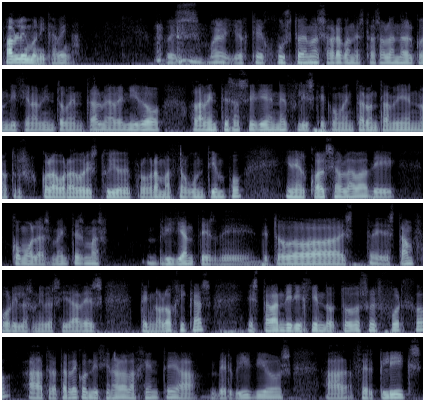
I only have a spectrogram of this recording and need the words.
Pablo y Mónica, venga. Pues bueno, yo es que justo además ahora cuando estás hablando del condicionamiento mental me ha venido a la mente esa serie de Netflix que comentaron también otros colaboradores tuyos de programa hace algún tiempo, en el cual se hablaba de cómo las mentes más brillantes de, de todo Stanford y las universidades tecnológicas estaban dirigiendo todo su esfuerzo a tratar de condicionar a la gente a ver vídeos, a hacer clics,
